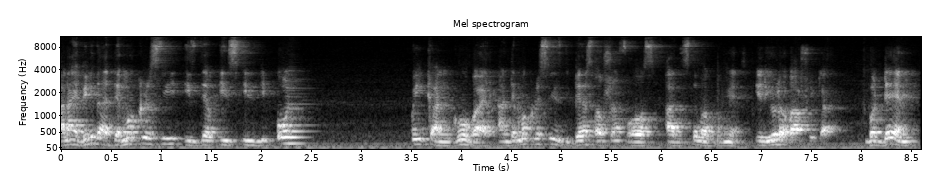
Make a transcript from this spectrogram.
and i believe that democracy is the is, is the only we can go by and democracy is the best option for us as a system of government in the whole of africa but then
